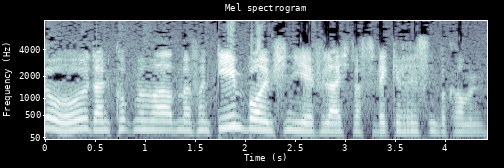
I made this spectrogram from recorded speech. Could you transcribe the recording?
So, dann gucken wir mal, ob wir von dem Bäumchen hier vielleicht was weggerissen bekommen.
